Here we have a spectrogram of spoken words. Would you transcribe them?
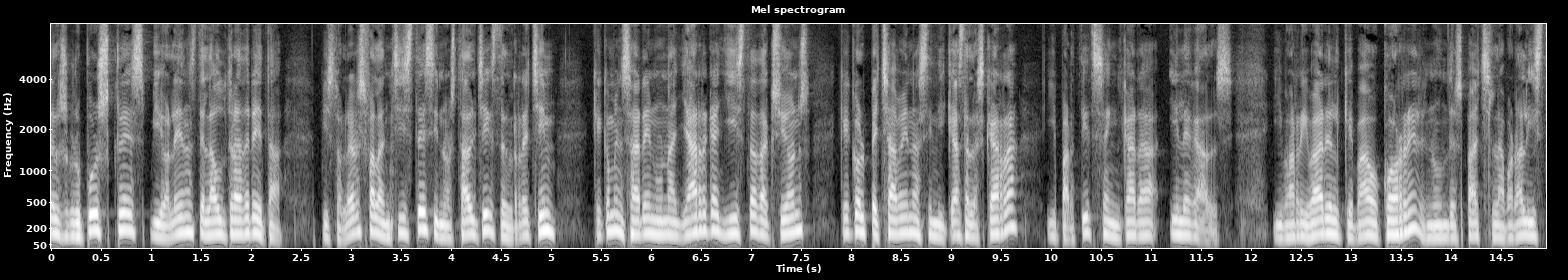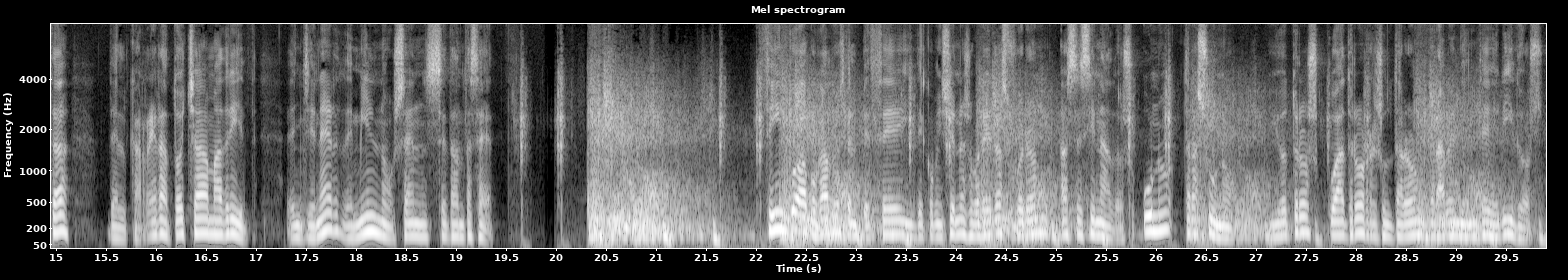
els grupuscles violents de l'ultradreta, pistolers falangistes i nostàlgics del règim que començaren una llarga llista d'accions que colpejaven a sindicats de l'esquerra i partits encara il·legals. I va arribar el que va ocórrer en un despatx del carrer Atocha a Madrid, en gener de 1977. Cinco abogados del PC y de comisiones obreras fueron asesinados, uno tras uno, y otros cuatro resultaron gravemente heridos.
